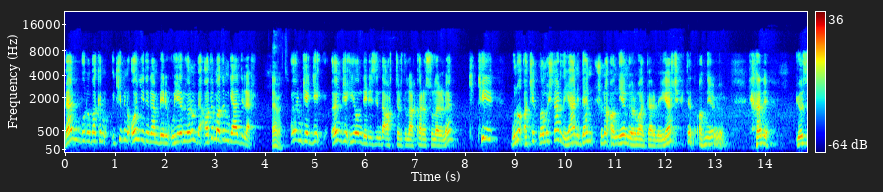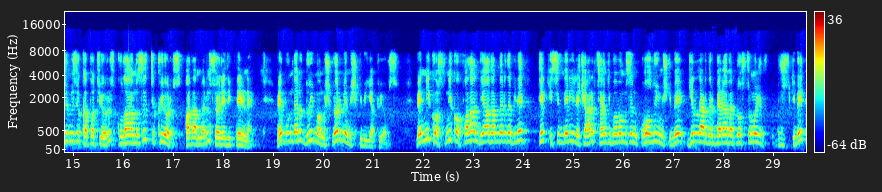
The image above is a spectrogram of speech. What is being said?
Ben bunu bakın 2017'den beri uyarıyorum ve adım adım geldiler. Evet. Önce önce İyon Denizi'nde arttırdılar karasularını ki bunu açıklamışlardı. Yani ben şunu anlayamıyorum Alper Bey. Gerçekten anlayamıyorum. Yani gözümüzü kapatıyoruz, kulağımızı tıkıyoruz adamların söylediklerine. Ve bunları duymamış, görmemiş gibi yapıyoruz. Ve Nikos, Niko falan diye adamları da bile tek isimleriyle çağırıp sanki babamızın oğluymuş gibi, yıllardır beraber dostumuz gibi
